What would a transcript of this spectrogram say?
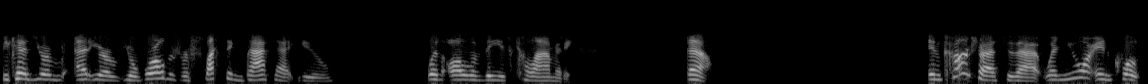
because your your your world is reflecting back at you with all of these calamities. Now, in contrast to that, when you are in quote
